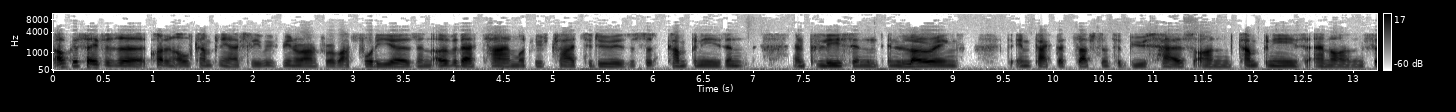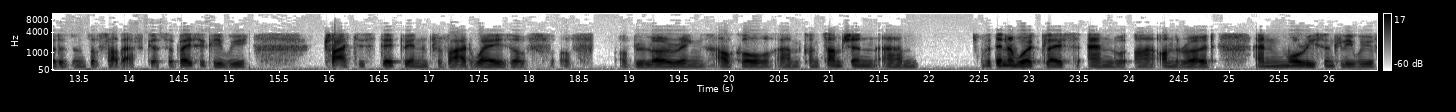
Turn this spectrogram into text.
AlcoSafe is a quite an old company actually. We've been around for about 40 years, and over that time, what we've tried to do is assist companies and and police in in lowering the impact that substance abuse has on companies and on citizens of South Africa. So basically, we try to step in and provide ways of of of lowering alcohol um, consumption um, within a workplace and uh, on the road. And more recently, we've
